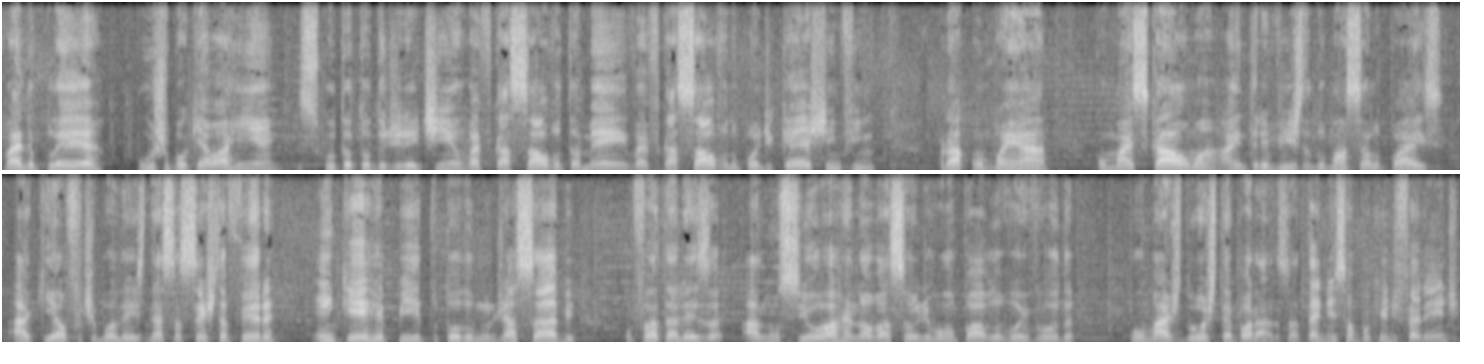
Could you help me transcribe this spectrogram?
vai no player, puxa um pouquinho a barrinha, escuta tudo direitinho, vai ficar salvo também, vai ficar salvo no podcast, enfim, para acompanhar com mais calma a entrevista do Marcelo Paes aqui ao Futebolês nessa sexta-feira, em que, repito, todo mundo já sabe, o Fortaleza anunciou a renovação de Juan Pablo Voivoda por mais duas temporadas. Até nisso é um pouquinho diferente.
